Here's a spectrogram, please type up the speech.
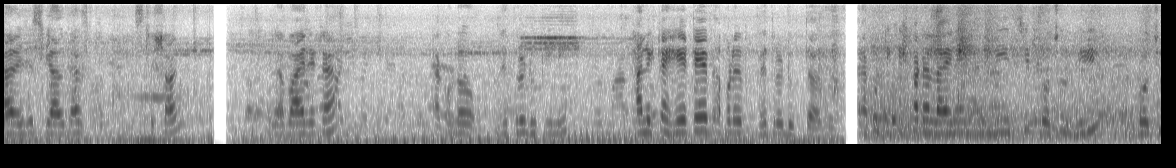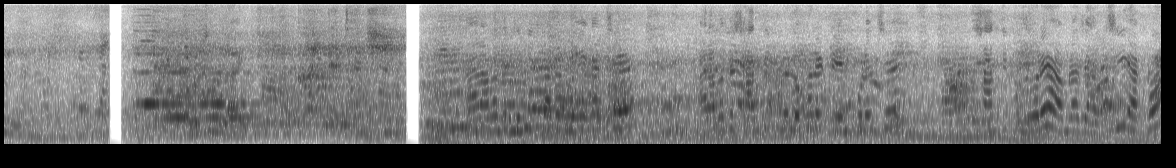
আর এই যে শিয়ালদা স্টেশন, এটা বাইরেটা। এখনও ভেতরে ঢুকিনি। খানিকটা হেঁটে তারপরে ভেতরে ঢুকতে হবে। এখন টিকিট কাটার লাইনে দিয়েছি, প্রচুর ভিড়, প্রচুর লাইন। প্রচুর লাইন। আর আমাদের টিকিট কাটা হয়ে গেছে। আর আমাদের শান্তিপুরে লোকালে ট্রেন পড়েছে শান্তিপুর ধরে আমরা যাচ্ছি এখন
